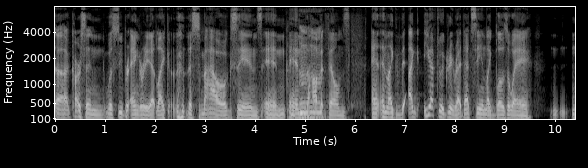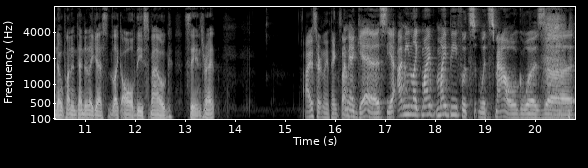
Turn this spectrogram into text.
uh, Carson was super angry at like the Smaug scenes in in the Hobbit films, and and like, the, I, you have to agree, right? That scene like blows away n- no pun intended, I guess, like all of these Smaug scenes, right? I certainly think so. I mean, I guess, yeah. I mean, like my my beef with with Smaug was uh,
